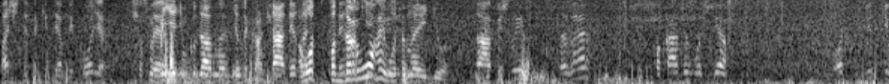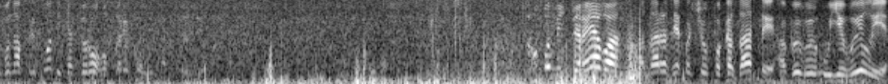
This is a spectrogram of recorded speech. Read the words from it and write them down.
Бачите, такий темний колір. Це- мы поедем куда она где. Да, де А за- вот под де дорогой вот закінчується. она идет. Так, пішли наверх, покажемо ще. От звідки вона приходить, як дорогу переходить, так скажи. Зрубані дерева. А зараз я хочу показати, аби ви уявили,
